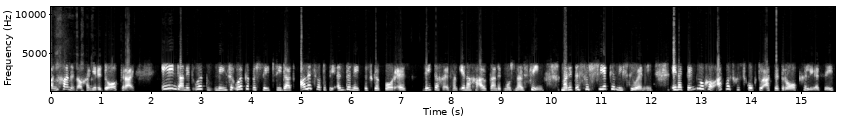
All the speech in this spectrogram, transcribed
aangaan en dan gaan jy dit daar kry. En dan het ook mense ook 'n persepsie dat alles wat op die internet beskikbaar is, wettig is want enige ou kan dit mos nou sien. Maar dit is verseker nie so nie. En ek dink nogal ek was geskok toe ek dit raak gelees het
